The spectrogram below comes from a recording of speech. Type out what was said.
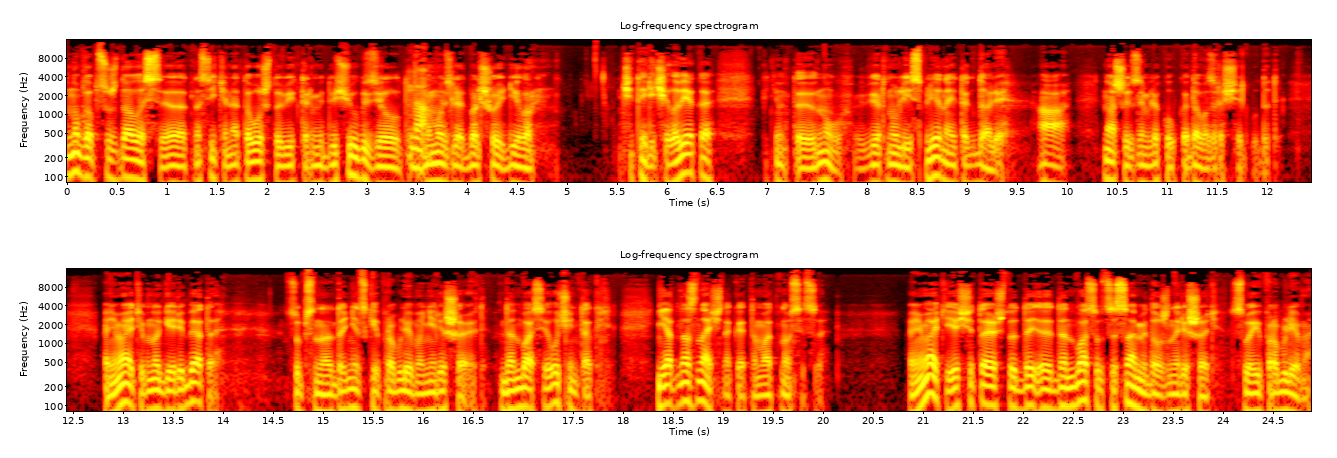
много обсуждалось относительно того, что Виктор Медведчук сделал, да. на мой взгляд, большое дело. Четыре человека каким-то, ну, вернули из плена и так далее. А наших земляков когда возвращать будут? Понимаете, многие ребята, собственно, донецкие проблемы не решают. В Донбассе очень так неоднозначно к этому относятся. Понимаете, я считаю, что донбассовцы сами должны решать свои проблемы.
